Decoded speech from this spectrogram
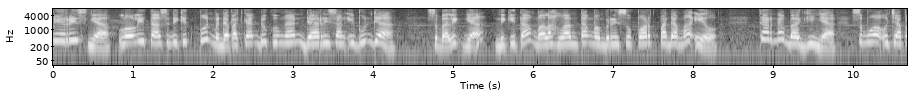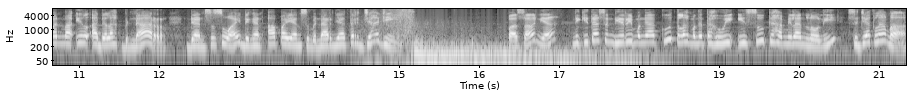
Mirisnya, Loli tak sedikit pun mendapatkan dukungan dari sang ibunda. Sebaliknya, Nikita malah lantang memberi support pada Mail. Karena baginya, semua ucapan Mail adalah benar dan sesuai dengan apa yang sebenarnya terjadi. Pasalnya, Nikita sendiri mengaku telah mengetahui isu kehamilan Loli sejak lama.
